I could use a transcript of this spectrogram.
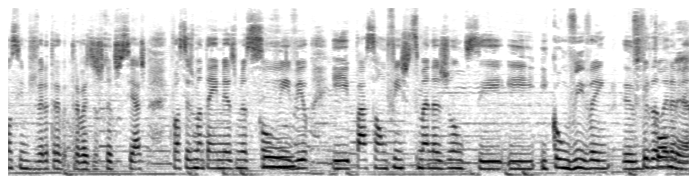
Conseguimos ver atra- através das redes sociais que vocês mantêm mesmo esse Sim. convívio e passam fins de semana juntos e, e- e convivem eh, Ficou verdadeiramente.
